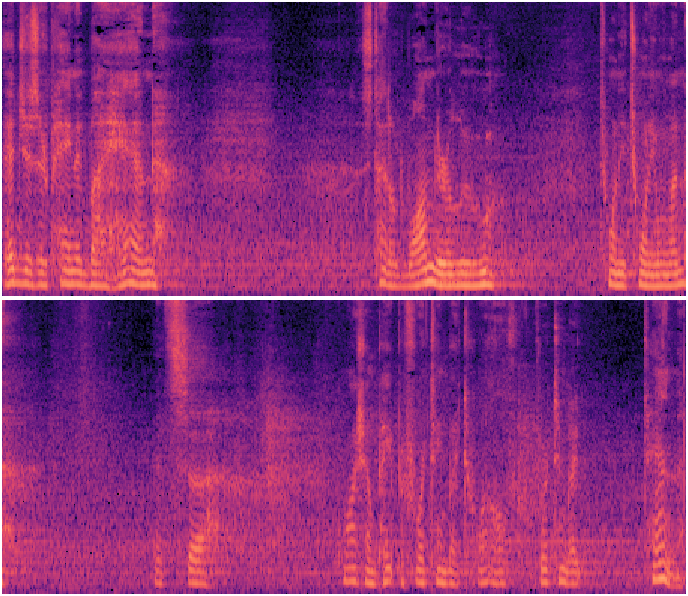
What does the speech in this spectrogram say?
edges are painted by hand. It's titled Wanderloo 2021. It's uh, gouache on paper 14 by 12, 14 by 10.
